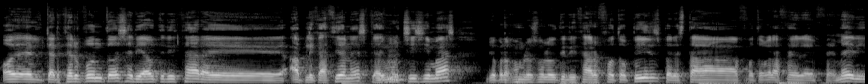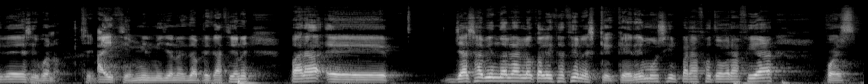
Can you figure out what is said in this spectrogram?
O el tercer punto sería utilizar eh, aplicaciones, que hay muchísimas. Yo, por ejemplo, suelo utilizar Photopills, pero está Photographer Efemérides y bueno, Sí. hay 100.000 millones de aplicaciones para eh, ya sabiendo las localizaciones que queremos ir para fotografiar, pues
